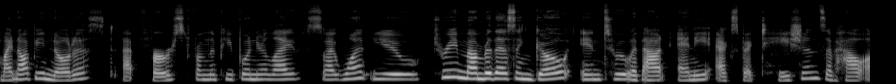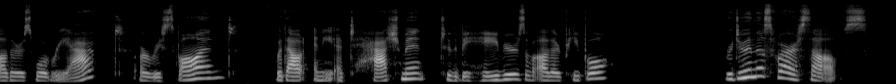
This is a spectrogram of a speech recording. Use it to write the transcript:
might not be noticed at first from the people in your life. So I want you to remember this and go into it without any expectations of how others will react or respond, without any attachment to the behaviors of other people. We're doing this for ourselves.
